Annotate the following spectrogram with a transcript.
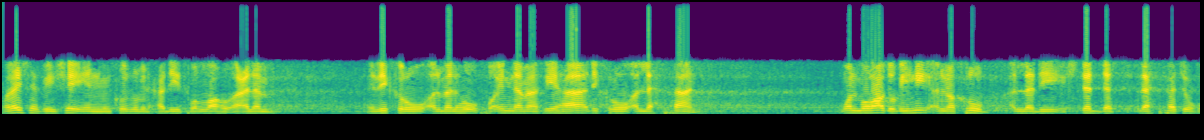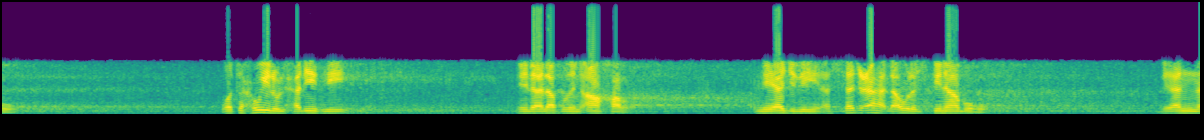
وليس في شيء من كتب الحديث والله أعلم ذكر الملهوف وإنما فيها ذكر اللهفان. والمراد به المكروب الذي اشتدت لهفته. وتحويل الحديث إلى لفظ آخر لأجل السجعة الأولى اجتنابه لأن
